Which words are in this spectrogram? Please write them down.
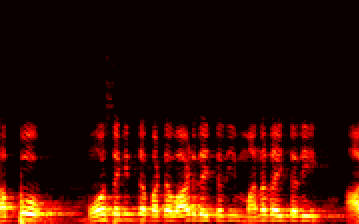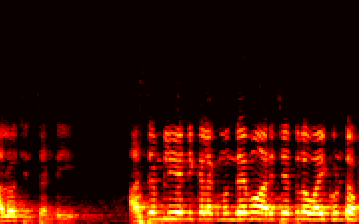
తప్పు మోసగించబడ్డ వాడిదైతుంది మనదైతుంది. ఆలోచించండి. అసెంబ్లీ ఎన్నికలకు ముందేమో అరిచేతిలో వైకుంఠం.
